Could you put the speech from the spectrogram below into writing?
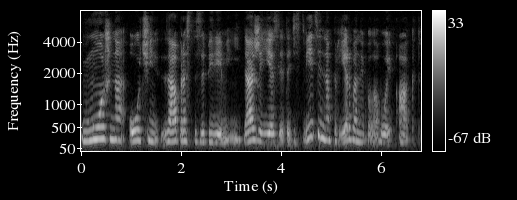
можно очень запросто забеременеть, даже если это действительно прерванный половой акт.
